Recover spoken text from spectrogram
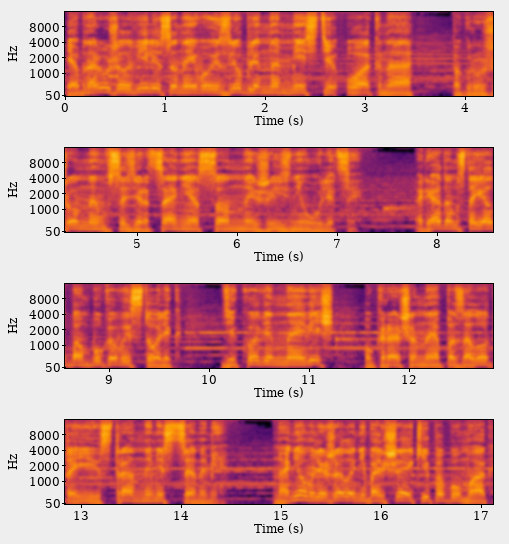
и обнаружил Виллиса на его излюбленном месте у окна, погруженным в созерцание сонной жизни улицы. Рядом стоял бамбуковый столик, диковинная вещь, украшенная позолотой и странными сценами. На нем лежала небольшая кипа бумаг,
